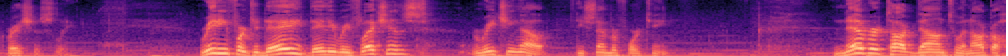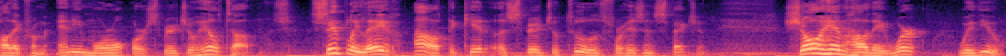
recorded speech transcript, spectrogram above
graciously. Reading for today, Daily Reflections, Reaching Out, December 14. Never talk down to an alcoholic from any moral or spiritual hilltop. Simply lay out the kit of spiritual tools for his inspection. Show him how they work with you.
